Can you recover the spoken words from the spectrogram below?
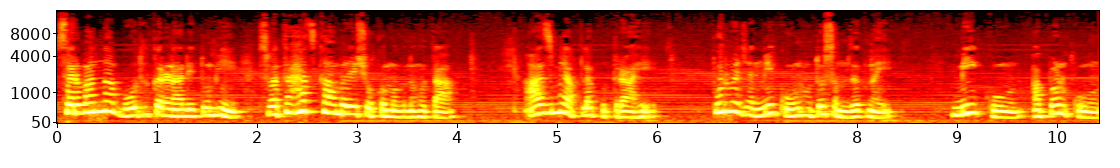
सर्वांना बोध करणारे तुम्ही स्वतःच कामरे शोकमग्न होता. आज मी आपला पुत्र आहे. पूर्वजन्मी कोण होतो समजत नाही. मी कोण आपण कोण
